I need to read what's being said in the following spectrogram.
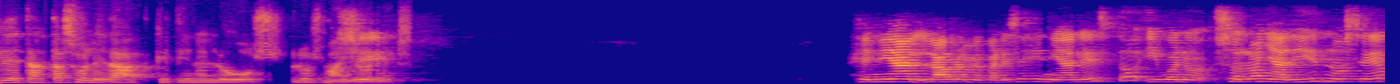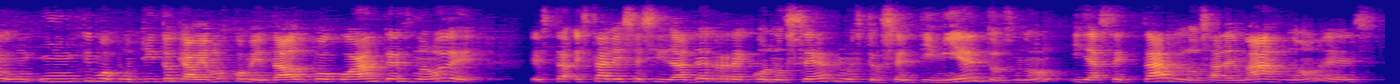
de tanta soledad que tienen los, los mayores. Genial, Laura, me parece genial esto. Y bueno, solo añadir, no sé, un, último puntito que habíamos comentado un poco antes, ¿no? De esta, esta, necesidad de reconocer nuestros sentimientos, ¿no? Y aceptarlos además, ¿no? Es,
